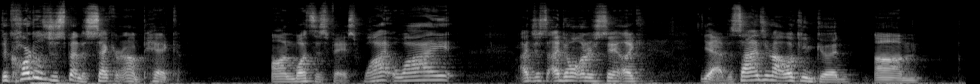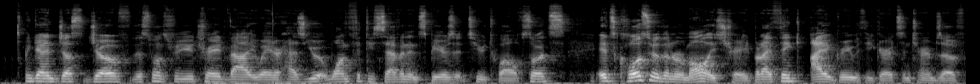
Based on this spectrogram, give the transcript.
The Cardinals just spent a second round pick on what's his face. Why? Why? I just I don't understand. Like, yeah, the signs are not looking good. Um, again, just Joe. This one's for you. Trade Valuator has you at 157 and Spears at 212. So it's it's closer than Romali's trade, but I think I agree with you, Gertz, in terms of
